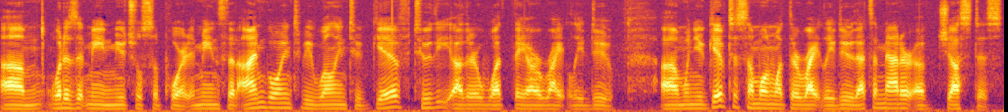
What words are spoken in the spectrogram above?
Um, what does it mean, mutual support? It means that I'm going to be willing to give to the other what they are rightly due. Um, when you give to someone what they're rightly due, that's a matter of justice.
